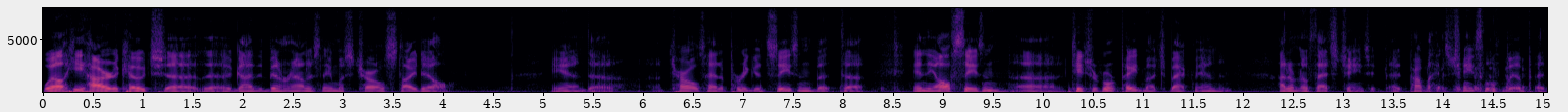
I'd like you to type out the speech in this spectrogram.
Well, he hired a coach, uh, the a guy that'd been around. His name was Charles Stidell, and uh, Charles had a pretty good season. But uh, in the off season, uh, teachers weren't paid much back then, and I don't know if that's changed. It, it probably has changed a little bit, but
